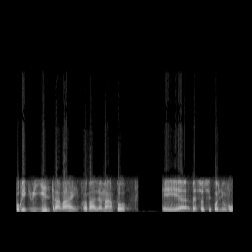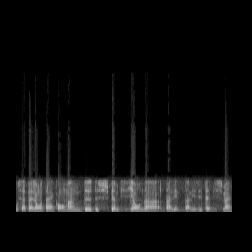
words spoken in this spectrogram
pour aiguiller le travail? Probablement pas. Et euh, ben ça, c'est pas nouveau. Ça fait longtemps qu'on manque de, de supervision dans, dans, les, dans les établissements.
